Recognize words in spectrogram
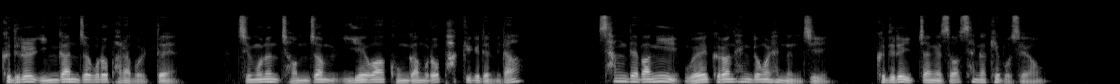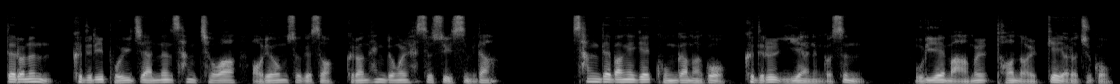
그들을 인간적으로 바라볼 때 증오는 점점 이해와 공감으로 바뀌게 됩니다. 상대방이 왜 그런 행동을 했는지 그들의 입장에서 생각해 보세요. 때로는 그들이 보이지 않는 상처와 어려움 속에서 그런 행동을 했을 수 있습니다. 상대방에게 공감하고 그들을 이해하는 것은 우리의 마음을 더 넓게 열어주고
